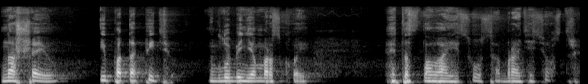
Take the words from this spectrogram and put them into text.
на шею и потопить в глубине морской. Это слова Иисуса, братья и сестры.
